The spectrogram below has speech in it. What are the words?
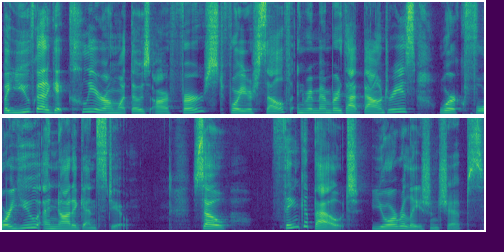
But you've got to get clear on what those are first for yourself and remember that boundaries work for you and not against you. So think about your relationships,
